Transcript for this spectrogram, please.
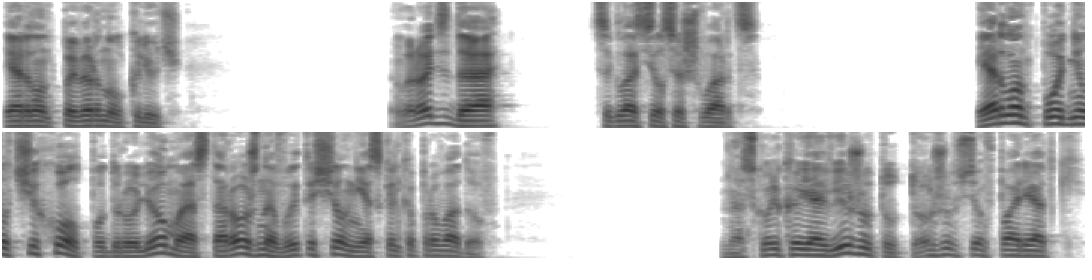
Эрланд повернул ключ. «Вроде да», — согласился Шварц. Эрланд поднял чехол под рулем и осторожно вытащил несколько проводов. Насколько я вижу, тут тоже все в порядке.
